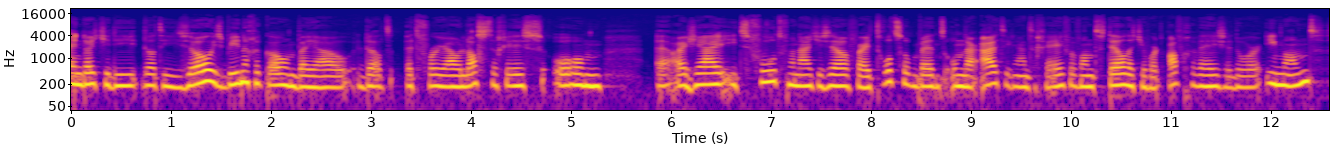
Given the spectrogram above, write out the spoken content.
En dat, je die, dat die zo is binnengekomen bij jou dat het voor jou lastig is om, uh, als jij iets voelt vanuit jezelf waar je trots op bent, om daar uiting aan te geven. Want stel dat je wordt afgewezen door iemand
